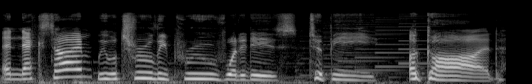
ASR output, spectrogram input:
And next time we will truly prove what it is to be a god.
